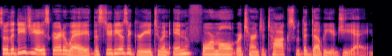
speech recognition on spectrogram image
So, with the DGA squared away, the studios agreed to an informal return to talks with the WGA.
